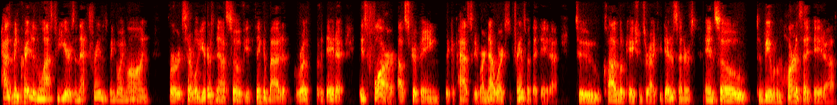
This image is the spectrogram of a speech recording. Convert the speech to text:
has been created in the last two years, and that trend has been going on for several years now. So if you think about it, growth of the data is far outstripping the capacity of our networks to transmit that data to cloud locations or IT data centers. And so to be able to harness that data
